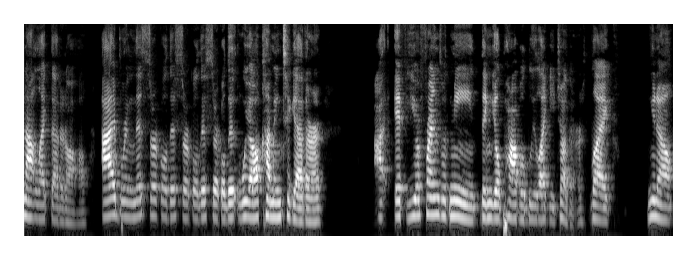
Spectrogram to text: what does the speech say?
not like that at all. I bring this circle, this circle, this circle. This, we all coming together. I, if you're friends with me, then you'll probably like each other. Like, you know,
